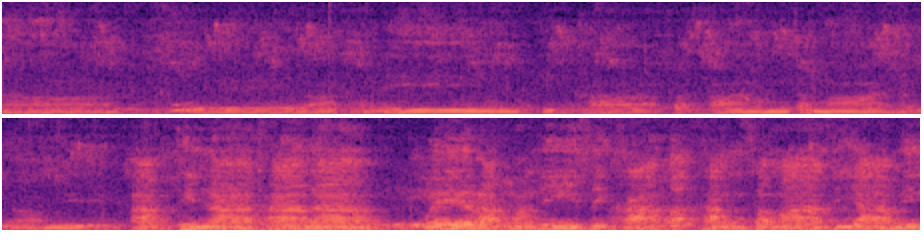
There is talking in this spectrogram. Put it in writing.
นาเวระมณีสิกขาปะทังสมาธิยามิ อะทินนาทานา เวระมณีสิกขาปะทังสมาธิยามิ อาเมตุมิชาจาราเวระมณีสิกขา ปะทังสมาธิยามิ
